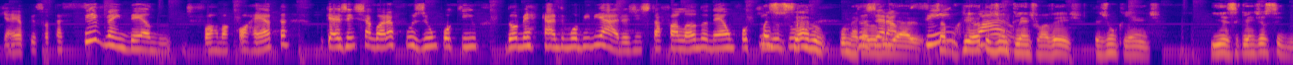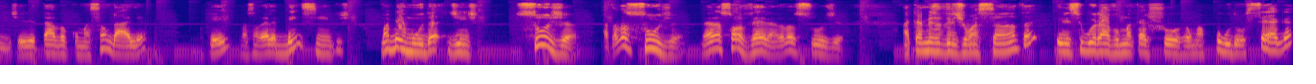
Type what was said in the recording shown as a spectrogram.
que aí a pessoa está se vendendo de forma correta, porque a gente agora fugiu um pouquinho do mercado imobiliário. A gente está falando, né, um pouquinho Mas isso do. serve para o mercado imobiliário. Sim, Sabe porque eu atendi claro. um cliente uma vez, atendi um cliente, e esse cliente é o seguinte, ele tava com uma sandália, ok? Uma sandália bem simples, uma bermuda jeans suja, ela tava suja, não era só velha, ela tava suja. A camisa dele tinha uma santa, ele segurava uma cachorra, uma poodle cega,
